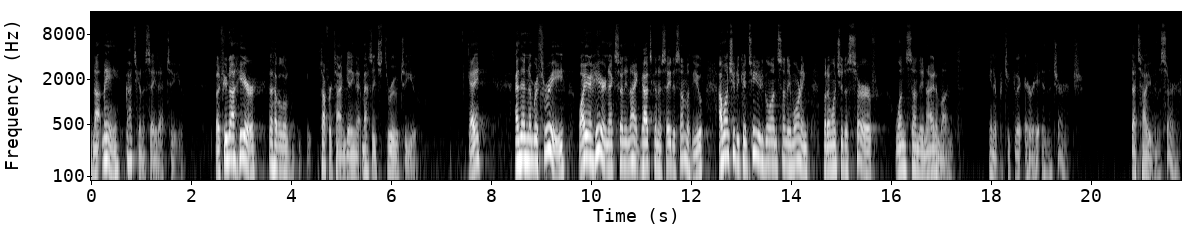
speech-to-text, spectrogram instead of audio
Not me, God's going to say that to you. But if you're not here, they'll have a little tougher time getting that message through to you. Okay? And then number three, while you're here next Sunday night, God's going to say to some of you, I want you to continue to go on Sunday morning, but I want you to serve one Sunday night a month in a particular area in the church. That's how you're going to serve.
